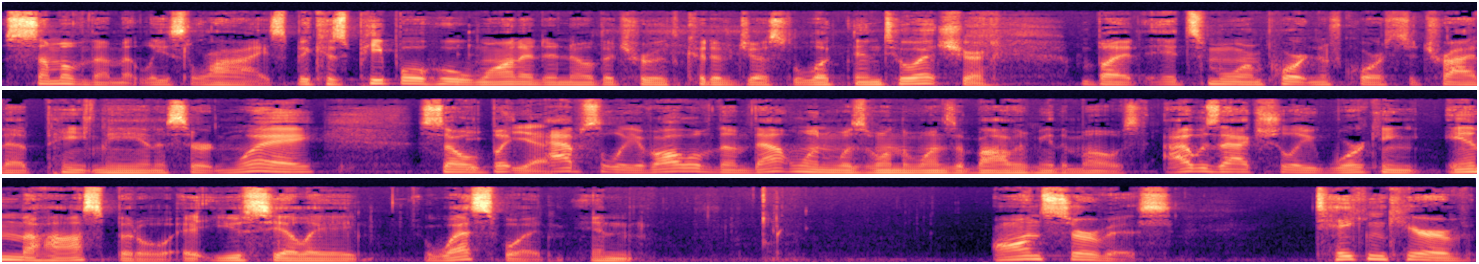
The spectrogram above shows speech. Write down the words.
some of them at least lies because people who wanted to know the truth could have just looked into it. Sure. But it's more important, of course, to try to paint me in a certain way. So, but Yeah. absolutely, of all of them, that one was one of the ones that bothered me the most. I was actually working in the hospital at UCLA Westwood and on service, taking care of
